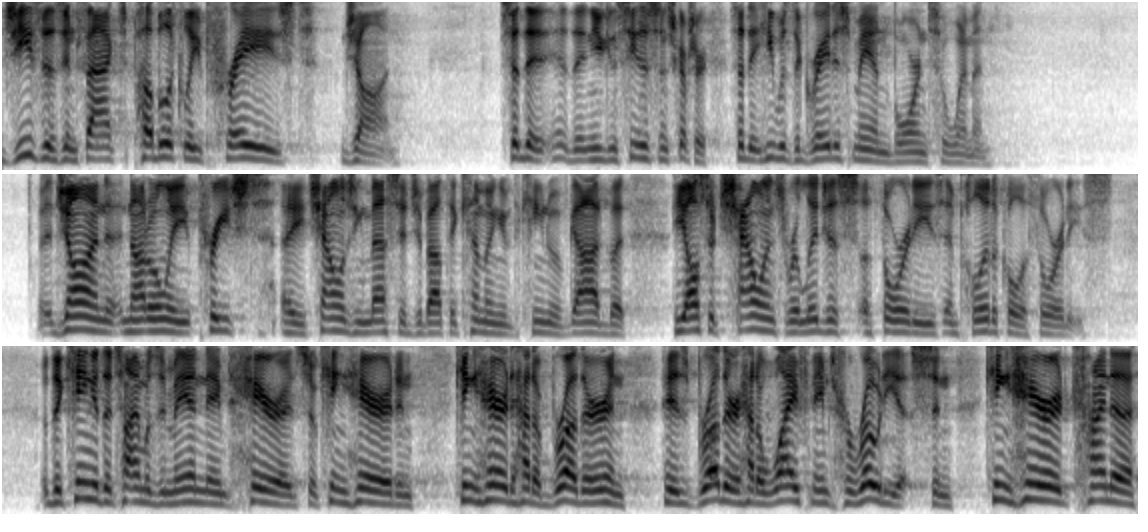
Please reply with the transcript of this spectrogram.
Jesus, in fact, publicly praised John. Said that, and you can see this in Scripture, said that he was the greatest man born to women. John not only preached a challenging message about the coming of the kingdom of God, but he also challenged religious authorities and political authorities. The king at the time was a man named Herod, so King Herod, and King Herod had a brother, and his brother had a wife named Herodias, and King Herod kind of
